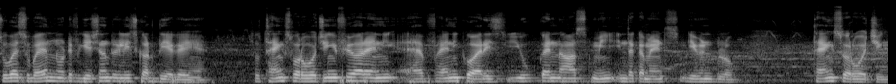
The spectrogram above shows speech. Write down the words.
सुबह सुबह नोटिफिकेशन रिलीज़ कर दिए गए हैं। So thanks for watching. If you are any, have any queries, you can ask me in the comments given below. Thanks for watching.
